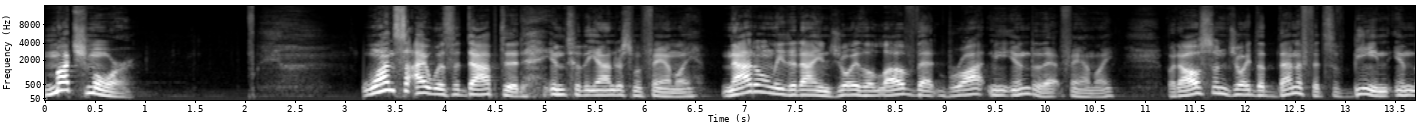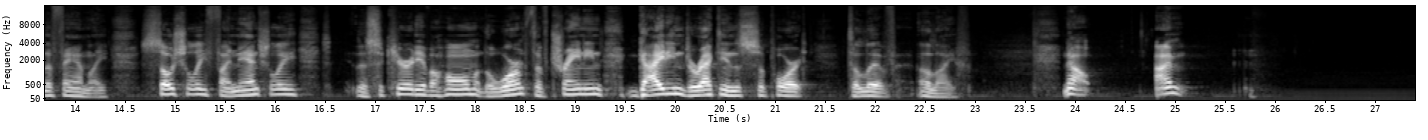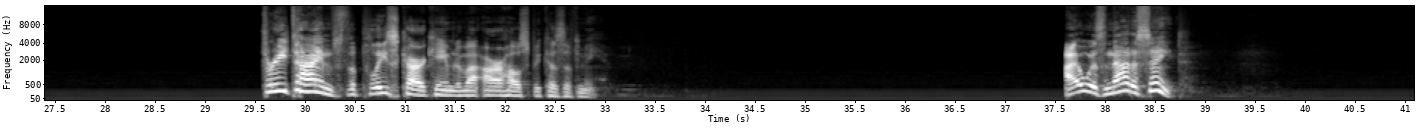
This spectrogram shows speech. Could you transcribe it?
Much more. Once I was adopted into the Ondersma family, not only did I enjoy the love that brought me into that family, but I also enjoyed the benefits of being in the family socially, financially, the security of a home, the warmth of training, guiding, directing, and support to live a life. Now, I'm three times the police car came to my, our house because of me. I was not a saint.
